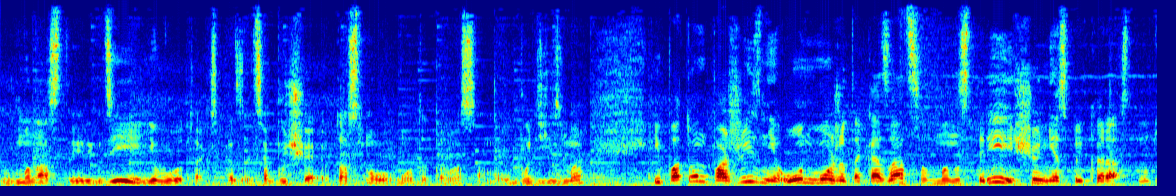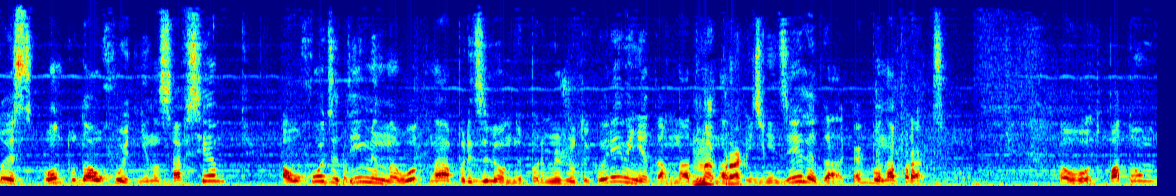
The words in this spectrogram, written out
в монастырь, где его, так сказать, обучают основам вот этого самого буддизма. И потом по жизни он может оказаться в монастыре еще несколько раз. Ну, то есть он туда уходит не на совсем, а уходит именно вот на определенный промежуток времени, там на 2-3 недели, да, как бы на практику. Вот. Потом,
